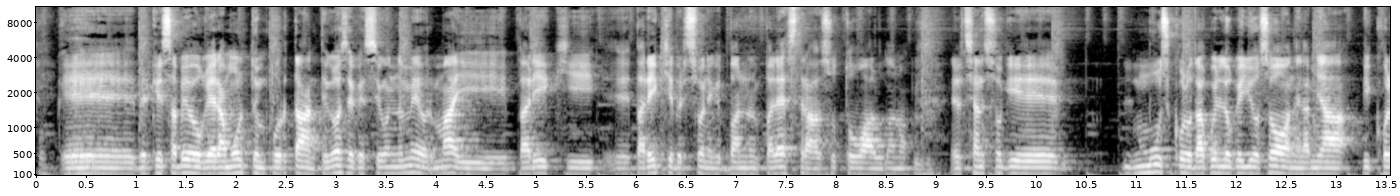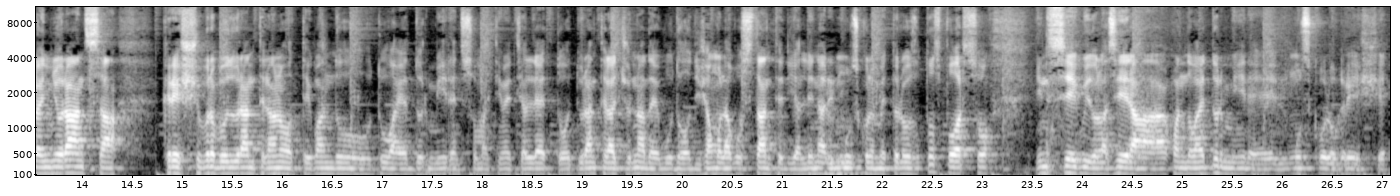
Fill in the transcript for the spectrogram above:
okay. perché sapevo che era molto importante, cosa che secondo me ormai parecchi, eh, parecchie persone che vanno in palestra sottovalutano, mm-hmm. nel senso che il muscolo da quello che io so nella mia piccola ignoranza cresce proprio durante la notte quando tu vai a dormire insomma ti metti a letto durante la giornata hai avuto diciamo la costante di allenare mm-hmm. il muscolo e metterlo sotto sforzo in seguito la sera quando vai a dormire il muscolo cresce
